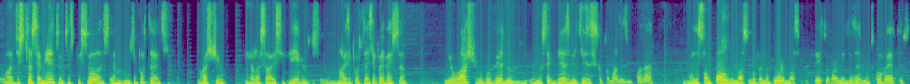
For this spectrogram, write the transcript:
o distanciamento entre as pessoas é muito importante. Eu acho que em relação a esse vírus, o mais importante é a prevenção. E eu acho que o governo, eu não sei bem as medidas que são tomadas no Pará, mas em São Paulo, o nosso governador, o nosso prefeito tomaram medidas muito corretas.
